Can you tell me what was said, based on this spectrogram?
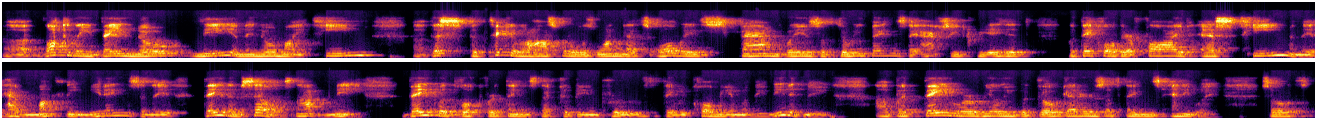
Uh, luckily, they know me and they know my team. Uh, this particular hospital is one that's always found ways of doing things. They actually created what they call their 5S team, and they'd have monthly meetings, and they they themselves, not me, they would look for things that could be improved. They would call me in when they needed me, uh, but they were really the go-getters of things anyway. So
